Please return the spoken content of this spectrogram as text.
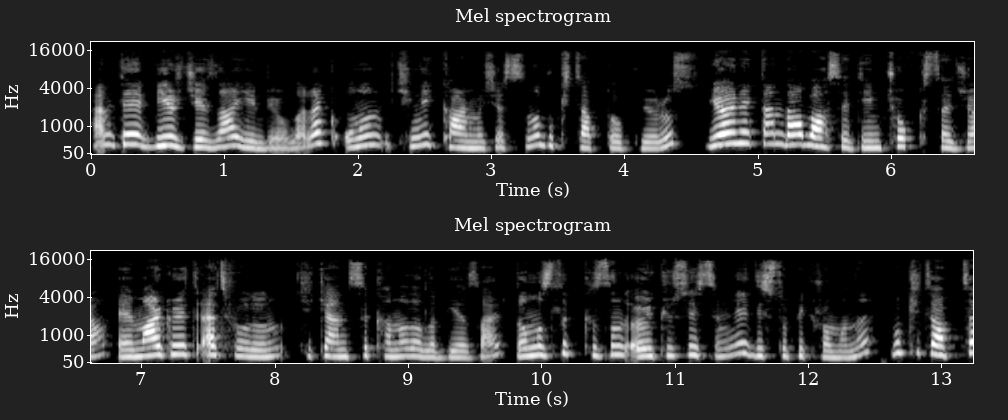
hem de bir Cezayirli olarak onun kimlik karmaşasını bu kitapta okuyoruz. Bir örnekten daha bahsedeyim çok kısaca. E, Margaret Atwood'un ki kendisi Kanadalı bir yazar, Damızlık Kızın Öyküsü isimli distopik romanı. Bu kitapta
